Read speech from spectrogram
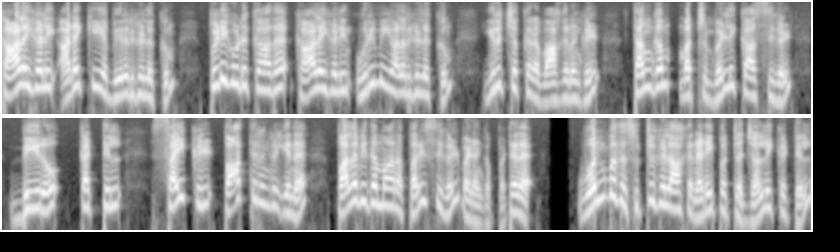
காளைகளை அடக்கிய வீரர்களுக்கும் பிடிகொடுக்காத காளைகளின் உரிமையாளர்களுக்கும் இருசக்கர வாகனங்கள் தங்கம் மற்றும் வெள்ளிக்காசுகள் பீரோ கட்டில் சைக்கிள் பாத்திரங்கள் என பலவிதமான பரிசுகள் வழங்கப்பட்டன. ஒன்பது சுற்றுகளாக நடைபெற்ற ஜல்லிக்கட்டில்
